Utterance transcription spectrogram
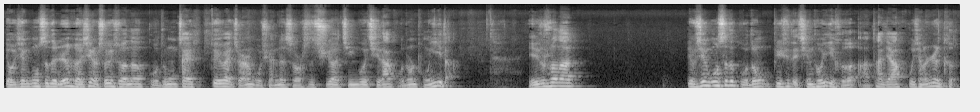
有限公司的人和性，所以说呢，股东在对外转让股权的时候是需要经过其他股东同意的。也就是说呢，有限公司的股东必须得情投意合啊，大家互相认可。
